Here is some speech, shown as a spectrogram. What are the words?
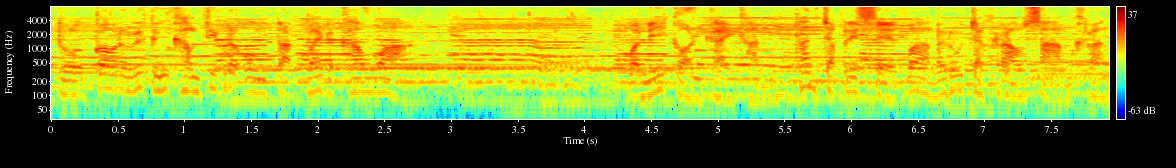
โตรก็ระลึกถึงคำที่พระองค์ตรัสไว้กับเขาว่า วันนี้ก่อนไก่ขัน ท่านจะปฏิเสธว่าไม่รู้จักเราสามครั้ง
